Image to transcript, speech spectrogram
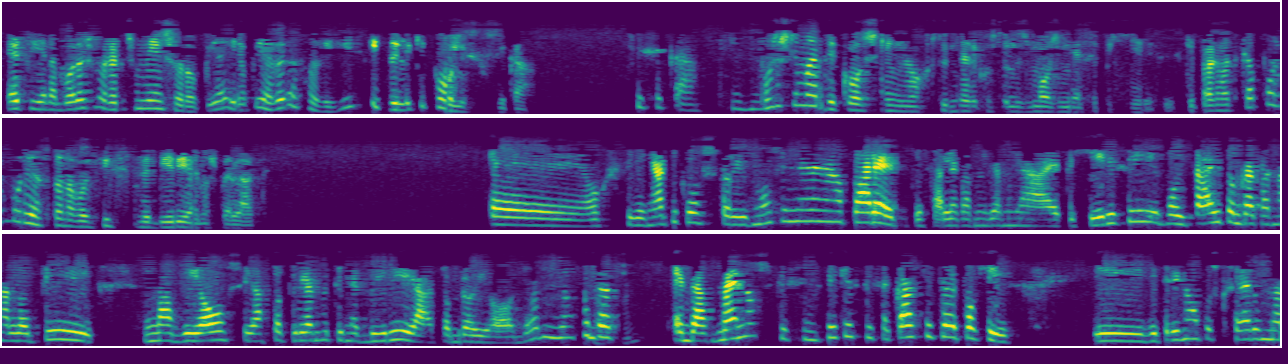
έτσι για να μπορέσουν να κρατήσουν μια ισορροπία η οποία βέβαια θα οδηγήσει και στην τελική πώληση φυσικά. Φυσικά. Πόσο σημαντικός είναι ο χριστουγεννιάτικο στολισμός μιας επιχείρησης και πραγματικά πώς μπορεί αυτό να βοηθήσει την εμπειρία ενός πελάτη; Ε, ο χριστουγεννιάτικος στολισμός είναι απαραίτητος, θα λέγαμε, για μια επιχείρηση. Βοηθάει τον καταναλωτή να βιώσει αυτό που λέμε την εμπειρία των προϊόντων, νιώθοντας ενταγμένος στις συνθήκες της εκάστοτε εποχής. Η βιτρίνα, όπως ξέρουμε,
